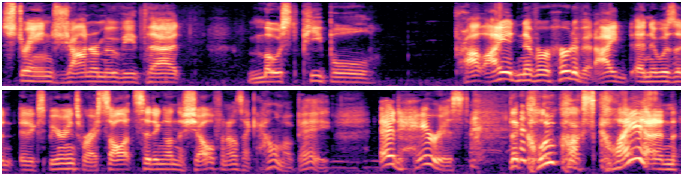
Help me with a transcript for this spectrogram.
strange genre movie that most people Pro- I had never heard of it. I and it was an, an, experience where I saw it sitting on the shelf, and I was like, Alamo Bay, Ed Harris, the Ku Klux Klan,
